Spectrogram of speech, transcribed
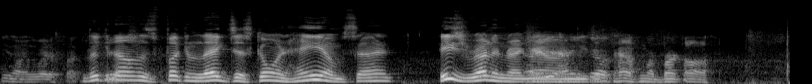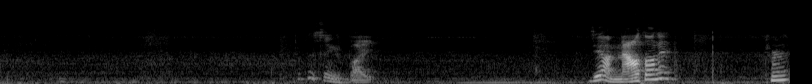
He's on his way to fuck. Look at all his fucking legs just going ham, son. He's running right How do you, now. how and do you feel just- if half of them are burnt off? What this thing's bite? Does he have a mouth on it? Turn it.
